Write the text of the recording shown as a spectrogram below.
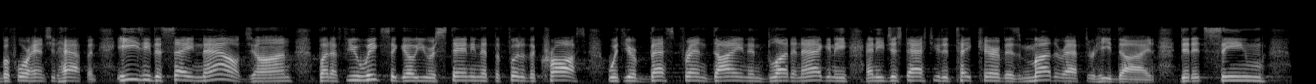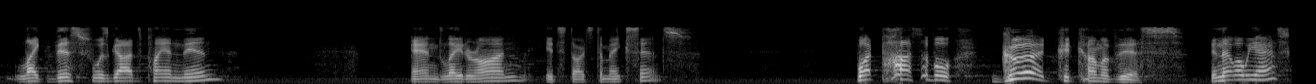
beforehand should happen. Easy to say now, John, but a few weeks ago you were standing at the foot of the cross with your best friend dying in blood and agony, and he just asked you to take care of his mother after he died. Did it seem like this was God's plan then? And later on, it starts to make sense. What possible good could come of this? Isn't that what we ask?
